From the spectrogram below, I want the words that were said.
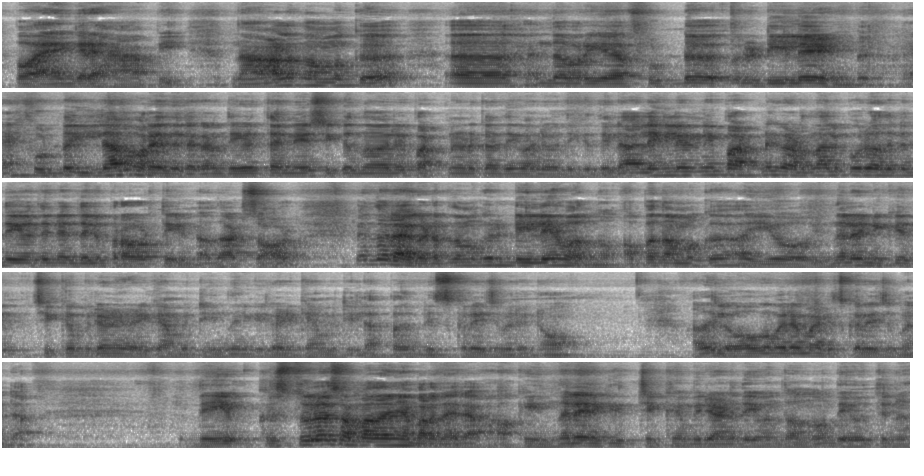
അപ്പോൾ ഭയങ്കര ഹാപ്പി നാളെ നമുക്ക് എന്താ പറയുക ഫുഡ് ഒരു ഡിലേ ഉണ്ട്. ഫുഡ് ഇല്ലാന്ന് പറയുന്നില്ല. കാരണം ദൈവത്തെ അന്വേഷിക്കുന്നവർ പട്ടിണി എടുക്കാൻ ദൈവം അനുവദിക്കത്തില്ല. അല്ലെങ്കിൽ ഇനി പട്ടിണി കടന്നാൽ പോലും അതിന് ദൈവത്തിന്റെ എന്തെങ്കിലും പ്രവൃത്തി ഉണ്ടോ? ദാറ്റ്സ് ഓൾ എന്തായാലും ആകട്ടെ നമുക്കൊരു ഡിലേ വന്നു. അപ്പോൾ നമുക്ക് അയ്യോ ഇന്നലെ എനിക്ക് ചിക്കൻ ബിരിയാണി കഴിക്കാൻ പറ്റി. ഇന്ന് എനിക്ക് കഴിക്കാൻ പറ്റില്ല. അപ്പോൾ ഡിസ്കറേജ് വരുന്നോ അത് ലോകപരമായ ഡിസ്കറേജ്മെന്റാണ് ദൈവ ക്രിസ്തുവിലെ സമാധാനം ഞാൻ പറഞ്ഞുതരാം. ഓക്കെ ഇന്നലെ എനിക്ക് ചിക്കൻ ബിരിയാണി ദൈവം തന്നു. ദൈവത്തിന്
